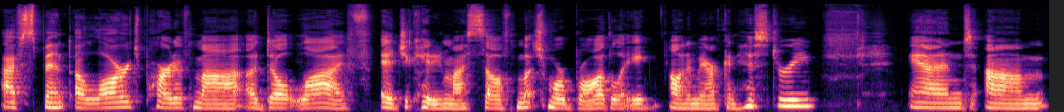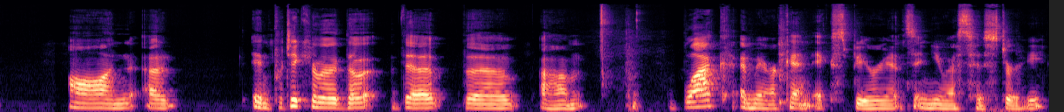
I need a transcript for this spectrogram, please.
I've spent a large part of my adult life educating myself much more broadly on American history and um, on, uh, in particular, the the the um, Black American experience in U.S. history.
